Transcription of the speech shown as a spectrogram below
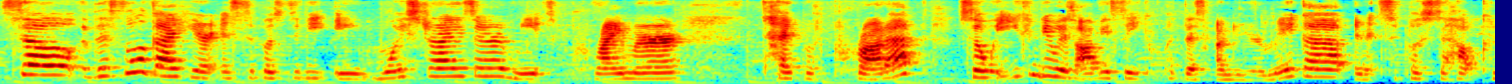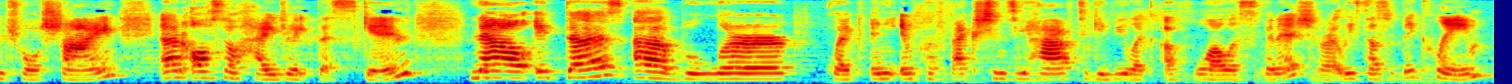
So this little guy here is supposed to be a moisturizer meets primer type of product. So what you can do is obviously you can put this under your makeup and it's supposed to help control shine and also hydrate the skin. Now it does uh, blur like any imperfections you have to give you like a flawless finish or at least that's what they claim.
